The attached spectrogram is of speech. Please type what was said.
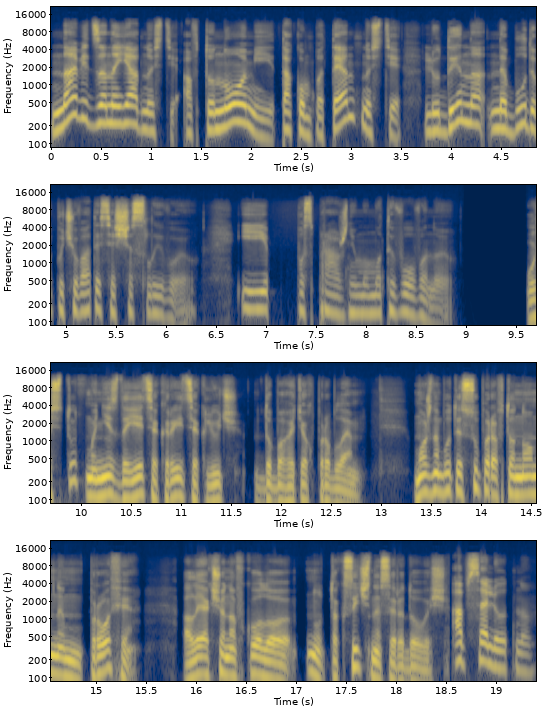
навіть за наявності автономії та компетентності людина не буде почуватися щасливою і по-справжньому мотивованою. Ось тут, мені здається, криється ключ до багатьох проблем. Можна бути суперавтономним профі, але якщо навколо ну, токсичне середовище, Абсолютно.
